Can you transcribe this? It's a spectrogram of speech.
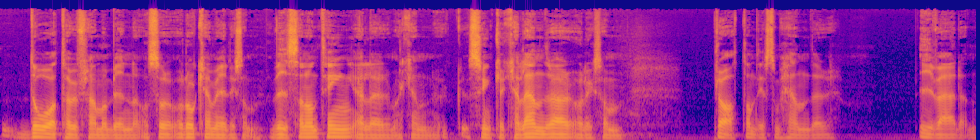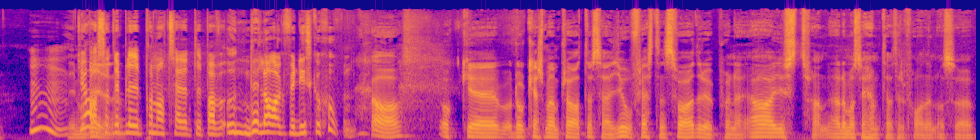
då tar vi fram mobilen och, så, och då kan vi liksom visa någonting eller man kan synka kalendrar och liksom prata om det som händer i världen. Mm. Ja, så det blir på något sätt en typ av underlag för diskussion. Ja, och, eh, och då kanske man pratar så här, jo förresten svarade du på den här, ja just fan, ja då måste jag hämta telefonen och så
